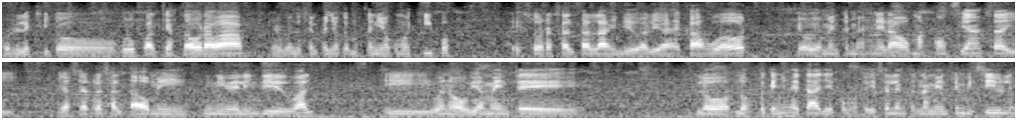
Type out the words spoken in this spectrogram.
por el éxito grupal que hasta ahora va, el buen desempeño que hemos tenido como equipo. Eso resalta las individualidades de cada jugador, que obviamente me ha generado más confianza y, y hacer resaltado mi, mi nivel individual. Y bueno, obviamente los pequeños detalles, como te dice el entrenamiento invisible,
